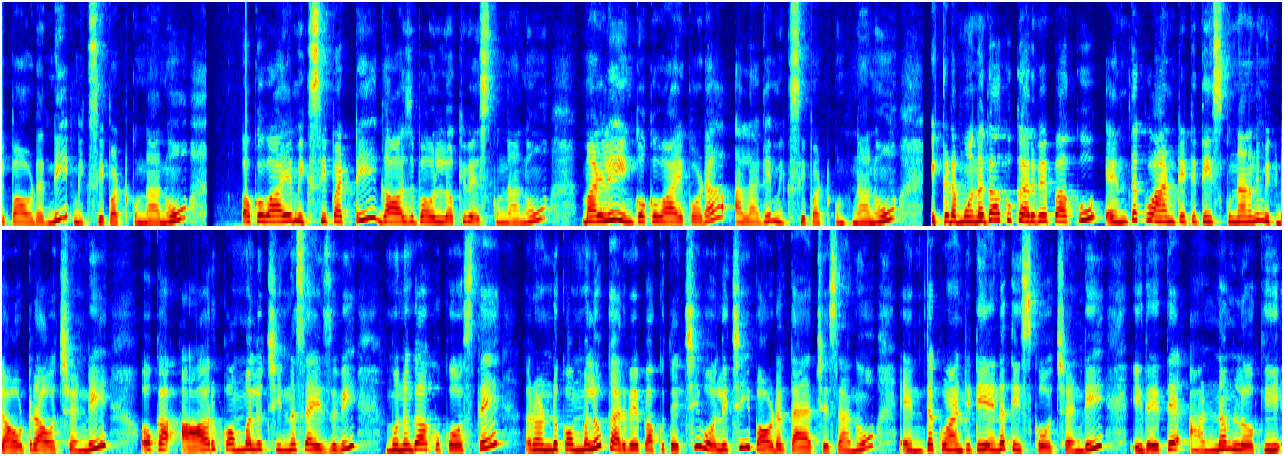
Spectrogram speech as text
ఈ పౌడర్ని మిక్సీ పట్టుకున్నాను. ఒక వాయ మిక్సీ పట్టి గాజు బౌల్లోకి వేసుకున్నాను. మళ్ళీ ఇంకొక వాయ కూడా అలాగే మిక్సీ పట్టుకుంటున్నాను. ఇక్కడ మునగాకు కరివేపాకు ఎంత క్వాంటిటీ తీసుకున్నానని మీకు డౌట్ రావచ్చండి. ఒక ఆరు కొమ్మలు చిన్న సైజువి మునగాకు కోస్తే రెండు కొమ్మలు కరివేపాకు తెచ్చి ఒలిచి పౌడర్ తయారు చేశాను. ఎంత క్వాంటిటీ అయినా తీసుకోవచ్చండి. ఇదైతే అన్నంలోకి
